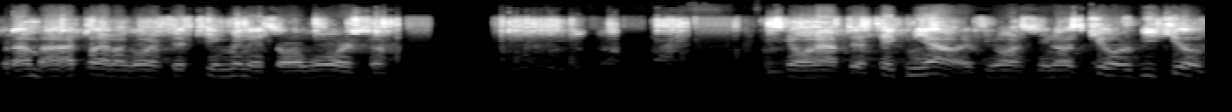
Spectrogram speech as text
But I'm, I plan on going 15 minutes all war, so. Gonna have to take me out if he wants, to, you know, it's kill or be killed.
